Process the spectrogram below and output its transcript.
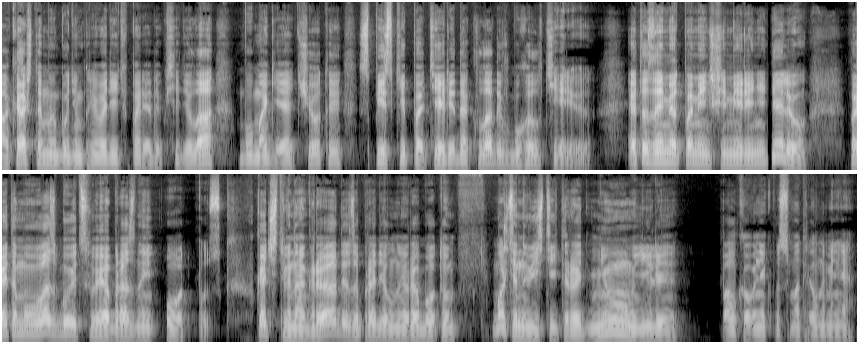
«Пока что мы будем приводить в порядок все дела, бумаги и отчеты, списки потерь и доклады в бухгалтерию. Это займет по меньшей мере неделю, поэтому у вас будет своеобразный отпуск. В качестве награды за проделанную работу можете навестить родню или...» Полковник посмотрел на меня.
